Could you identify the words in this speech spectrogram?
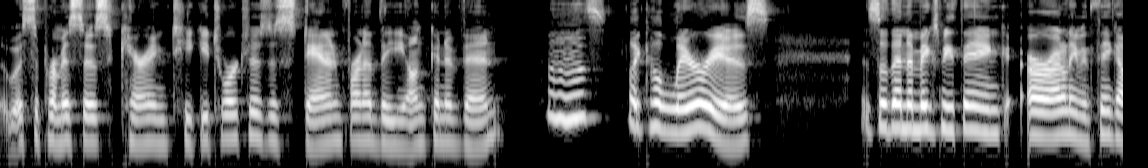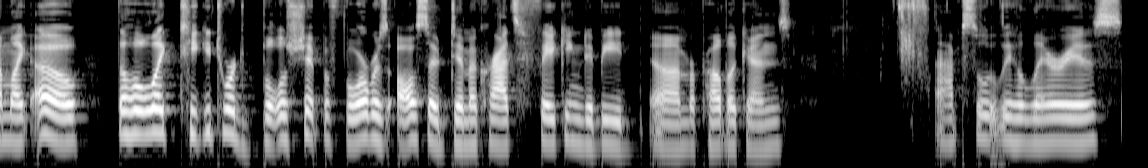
supremacists carrying tiki torches to stand in front of the Youngkin event. it's like hilarious. So then it makes me think, or I don't even think, I'm like, oh, the whole like tiki torch bullshit before was also Democrats faking to be um, Republicans. Absolutely hilarious.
